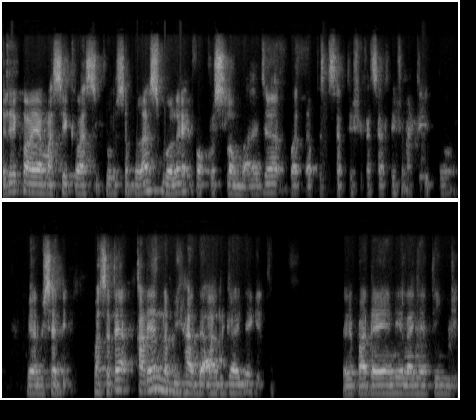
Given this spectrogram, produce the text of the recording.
jadi kalau yang masih kelas 10 11 boleh fokus lomba aja buat dapat sertifikat-sertifikat itu. Biar bisa di, maksudnya kalian lebih ada harganya gitu daripada yang nilainya tinggi.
